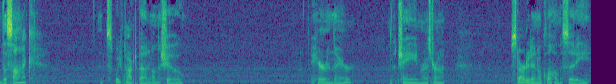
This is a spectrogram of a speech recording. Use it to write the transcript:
the Sonic? It's we've talked about it on the show here and there. The chain restaurant started in Oklahoma City,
